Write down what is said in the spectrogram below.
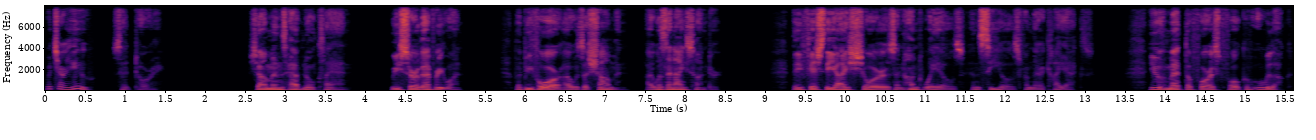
Which are you? said Tori. Shamans have no clan. We serve everyone. But before I was a shaman, I was an ice hunter. They fish the ice shores and hunt whales and seals from their kayaks. You've met the forest folk of Uluk.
